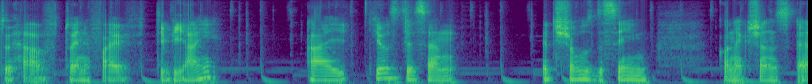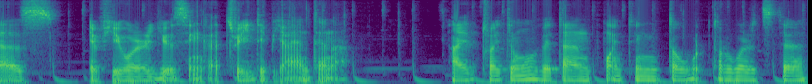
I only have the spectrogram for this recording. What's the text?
to have 25 dBi, I use this and it shows the same connections as if you were using a 3 dBi antenna. I try to move it and pointing toward, towards the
